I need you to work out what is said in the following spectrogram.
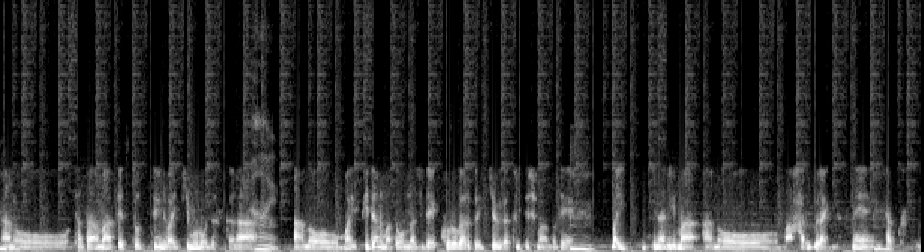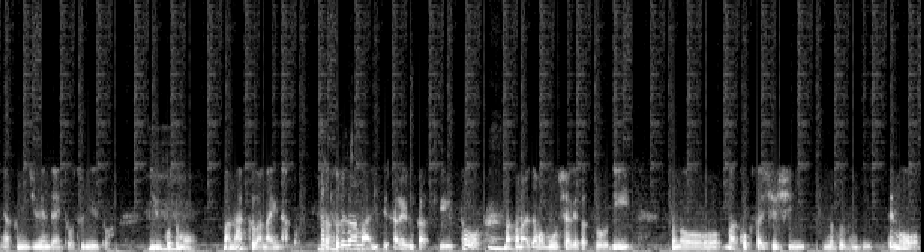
うん。あのただマーケットっていうのは生き物ですから、はい。あのまあ、雪だるまと同じで転がると勢いがついてしまうので、うん。まあ、いいきなり、まああのまあ、春ぐらいにですね、うん。100 120円台に突入ということも、まあ、なくはないなと、ただそれがまあ維持されるかっていうと、うん。まあ、この間も申し上げた通り、そのまあ、国際収支の部分で言っても、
